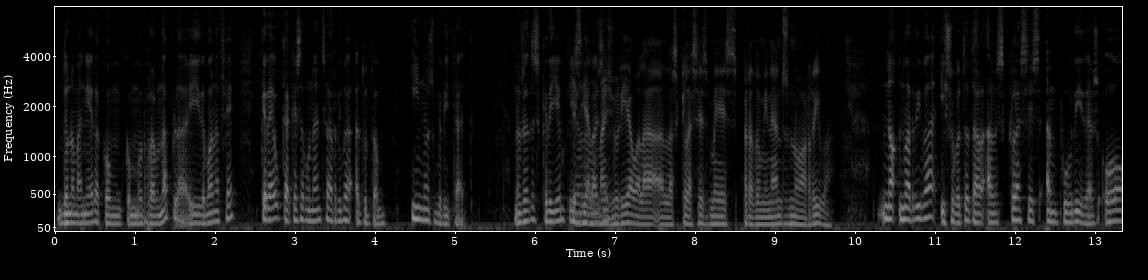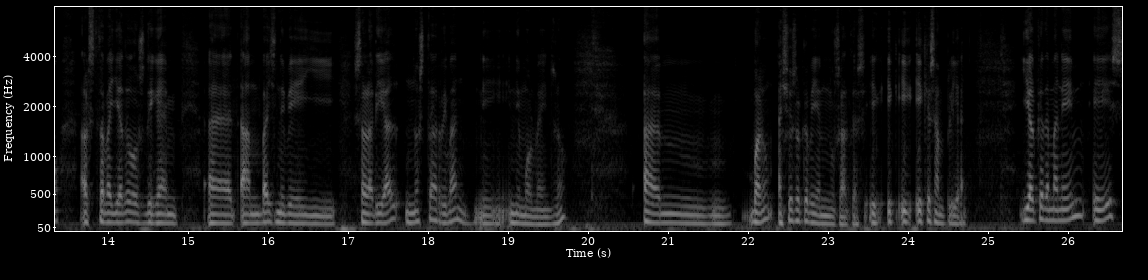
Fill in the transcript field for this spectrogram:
d'una manera com, com raonable i de bona fe, creu que aquesta bonança arriba a tothom. I no és veritat. Nosaltres creiem que hi ha una base... la majoria o a, la, a les classes més predominants no arriba. No, no arriba, i sobretot a, a les classes empobrides o als treballadors, diguem, eh, amb baix nivell salarial, no està arribant, ni, ni molt menys, no? Um, bueno, això és el que veiem nosaltres i, i, i que s'ha ampliat. I el que demanem és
